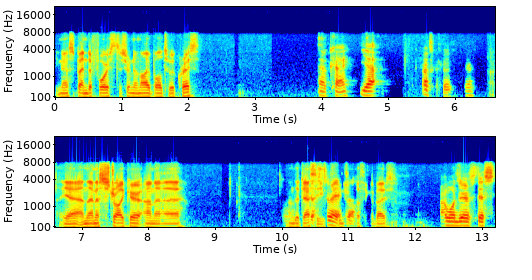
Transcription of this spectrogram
You know, spend a force to turn an eyeball to a crit. Okay, yeah. That's good. Yeah. Yeah, and then a striker and a and the Desi, which we know nothing about. I wonder if this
